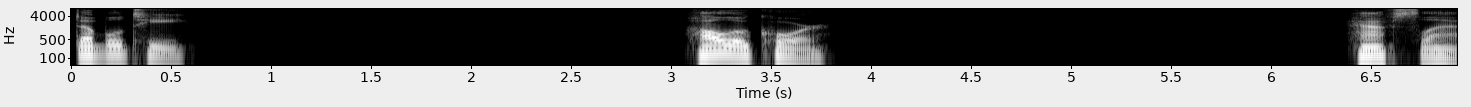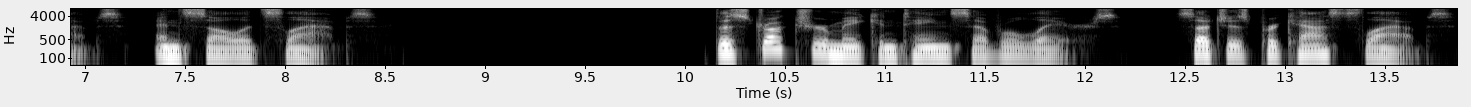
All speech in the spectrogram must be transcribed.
double T, hollow core, half slabs, and solid slabs. The structure may contain several layers, such as precast slabs,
